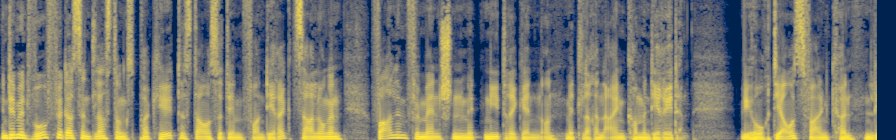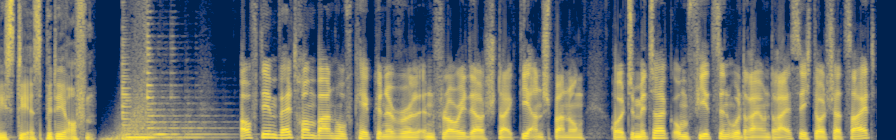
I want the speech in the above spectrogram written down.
In dem Entwurf für das Entlastungspaket ist außerdem von Direktzahlungen, vor allem für Menschen mit niedrigen und mittleren Einkommen die Rede. Wie hoch die ausfallen könnten, ließ die SPD offen. Auf dem Weltraumbahnhof Cape Canaveral in Florida steigt die Anspannung. Heute Mittag um 14.33 Uhr deutscher Zeit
